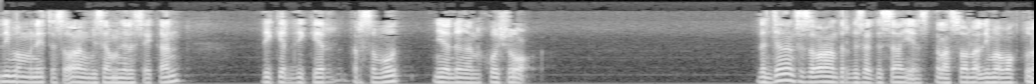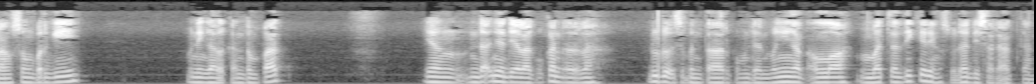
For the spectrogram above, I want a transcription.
lima menit seseorang bisa menyelesaikan zikir-zikir tersebut ya dengan khusyuk. Dan jangan seseorang tergesa-gesa ya setelah sholat lima waktu langsung pergi meninggalkan tempat yang hendaknya dia lakukan adalah duduk sebentar kemudian mengingat Allah membaca zikir yang sudah disyariatkan.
